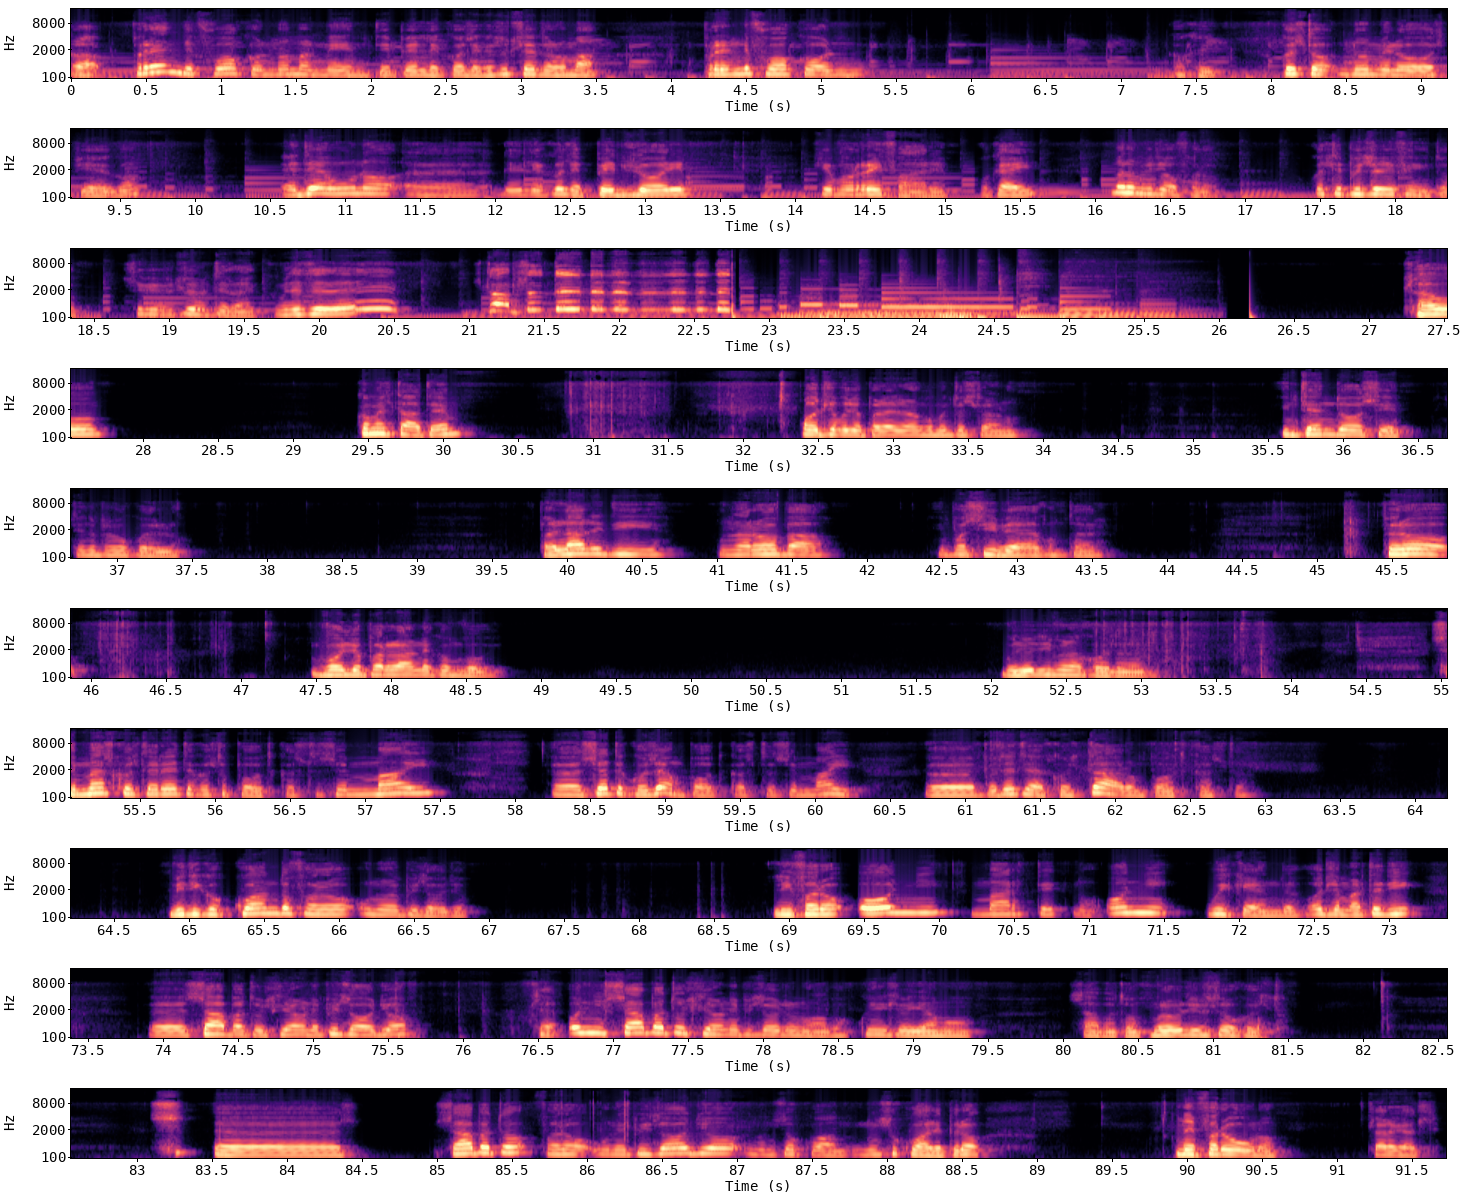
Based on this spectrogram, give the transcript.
allora, prende fuoco normalmente per le cose che succedono, ma prende fuoco... Ok, questo non me lo spiego. Ed è una eh, delle cose peggiori che vorrei fare, ok? Ma non vi devo farò. Questo episodio è finito. Se vi è piaciuto mettete like. Mettete... Stop! Ciao! Come state? Oggi voglio parlare di un argomento strano. Intendo, sì, intendo proprio quello. Parlare di una roba impossibile da raccontare. Però voglio parlarne con voi. Voglio dirvi una cosa. Se mai ascolterete questo podcast, se mai eh, siate cos'è un podcast, semmai eh, potete ascoltare un podcast. Vi dico quando farò un nuovo episodio. Li farò ogni martedì, no, ogni weekend. Oggi è martedì, eh, sabato uscirà un episodio. Cioè, ogni sabato uscirà un episodio nuovo. Quindi ci vediamo sabato. Volevo dire solo questo. S- eh, Sabato farò un episodio, non so quando, non so quale, però ne farò uno. Ciao ragazzi.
